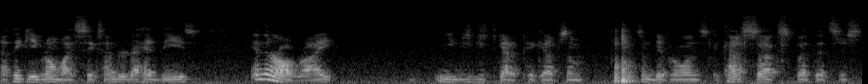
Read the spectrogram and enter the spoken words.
I think even on my 600 I had these, and they're all right. You just got to pick up some some different ones. It kind of sucks, but that's just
